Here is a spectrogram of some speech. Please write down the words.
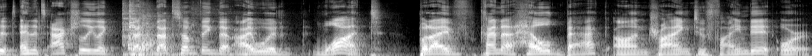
it, and it's actually like that, that's something that I would want but I've kind of held back on trying to find it or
